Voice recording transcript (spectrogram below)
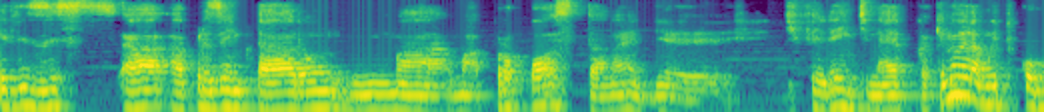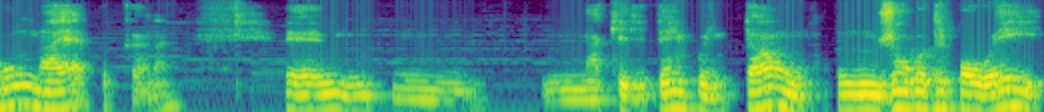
eles a, apresentaram uma, uma proposta né, de, diferente na época, que não era muito comum na época, né? É, naquele tempo, então, um jogo AAA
